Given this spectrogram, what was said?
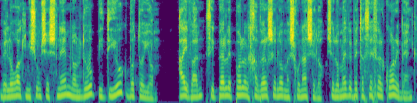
ולא רק משום ששניהם נולדו בדיוק באותו יום. אייבן סיפר לפול על חבר שלו מהשכונה שלו, שלומד בבית הספר קוורי בנק,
